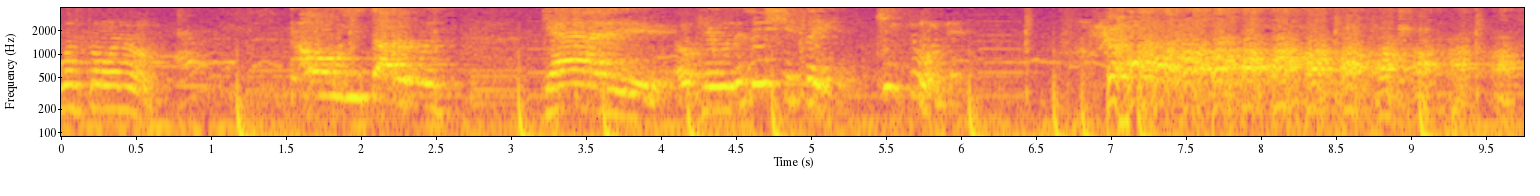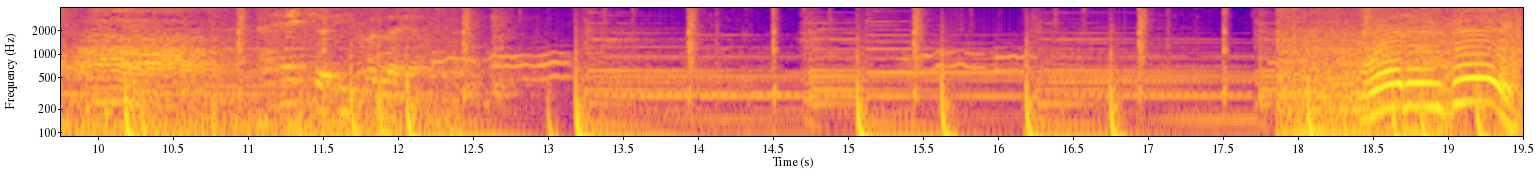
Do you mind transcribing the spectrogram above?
What's going on? Oh, you thought it was. Got it. Okay, well, at least you're thinking. Keep doing that. I hate your evil laugh. What is this?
